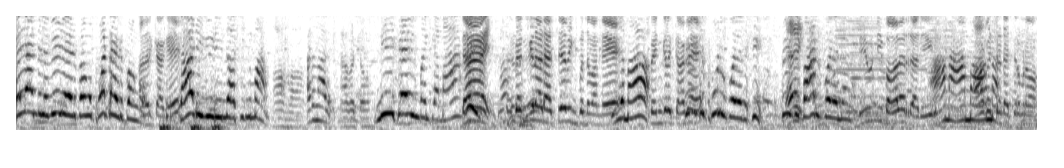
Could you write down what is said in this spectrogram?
கல்யாணத்துல வீடியோ எடுப்பாங்க போட்டோ எடுப்பாங்க. அதற்காக? தாடி வீடு இந்த அசிங்கமா? ஆஹா. அதனால. நீ சேவிங் டேய் பெண்களோட சேவிங் பண்ணுவாங்க? இல்லம்மா. பெண்களுக்காக பூலுக்கு போய் வச்சு வீட்டு பாருக்கு போய் வந்தாங்க பியூட்டி பார்லர் அது. ஆமா ஆமா ஆமா. திருமணம்.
